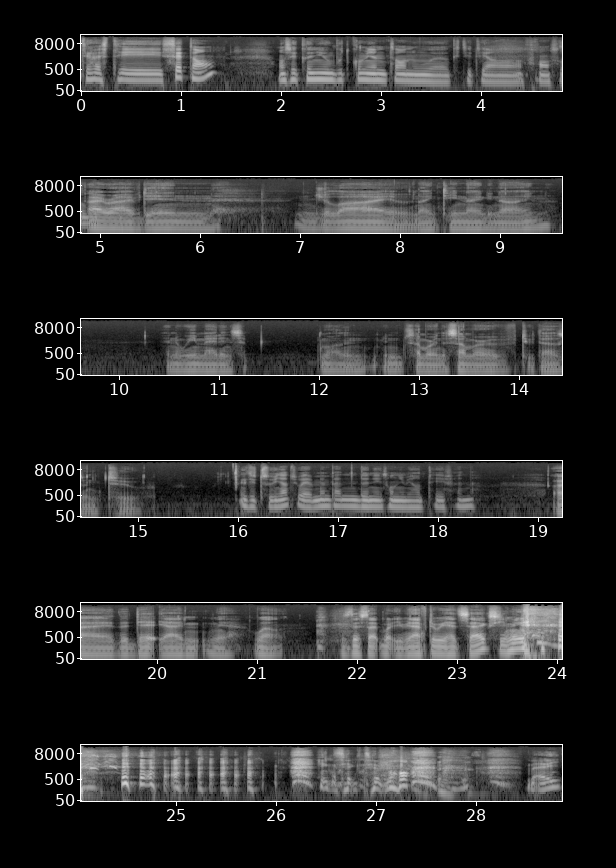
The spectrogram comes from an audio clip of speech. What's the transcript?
T'es resté 7 ans. On s'est connus au bout de combien de temps, nous, euh, que t'étais en France au bout? I arrived in, in July of 1999, and we met in well, in, in somewhere in the summer of 2002. Et tu te souviens, tu m'avais même pas donné ton numéro de téléphone? I the day I yeah well, is this what you mean after we had sex? You mean? Exactement. bah oui.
